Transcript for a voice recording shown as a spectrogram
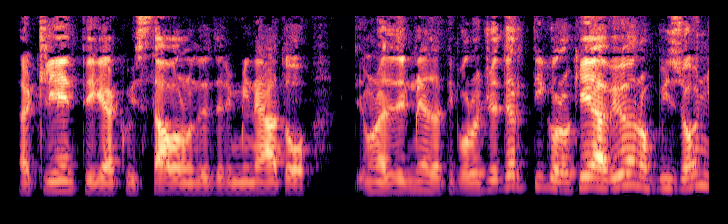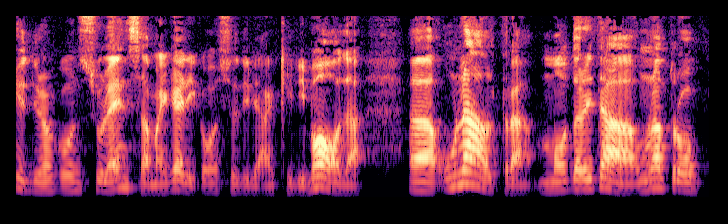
eh, clienti che acquistavano un determinato una determinata tipologia di articolo che avevano bisogno di una consulenza magari come posso dire anche di moda. Uh, un'altra modalità un altro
